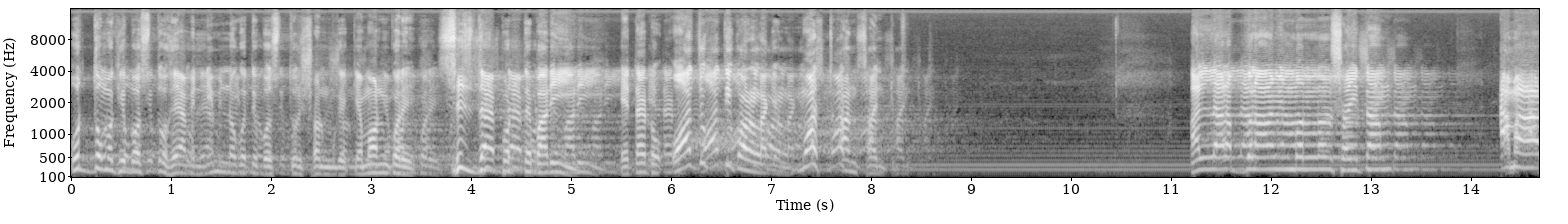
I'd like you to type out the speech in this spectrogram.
ঊর্ধ্বমুখী বস্তু হয়ে আমি নিম্নগতি বস্তুর সম্মুখে কেমন করে সিজদায় পড়তে পারি? এটা একটু অযুক্তি করা লাগে। মোস্ট আনসাইন্টিফিক আল্লাহ রাব্বুল আলামিন বললেন শয়তান, আমার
